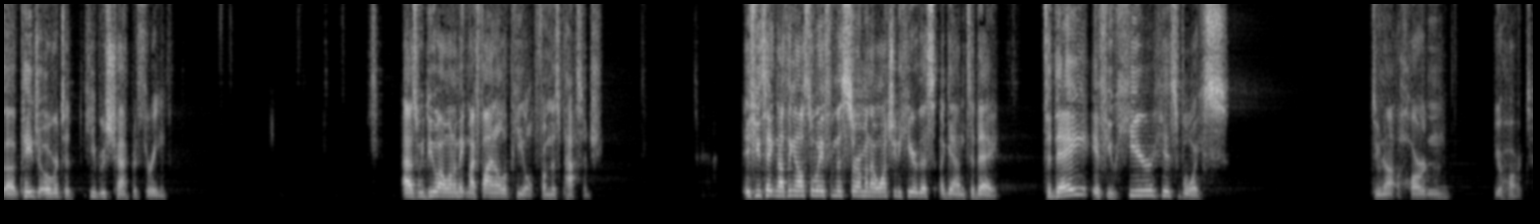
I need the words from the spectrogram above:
uh, page over to Hebrews chapter 3. As we do, I want to make my final appeal from this passage. If you take nothing else away from this sermon, I want you to hear this again today. Today, if you hear his voice, do not harden your heart.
